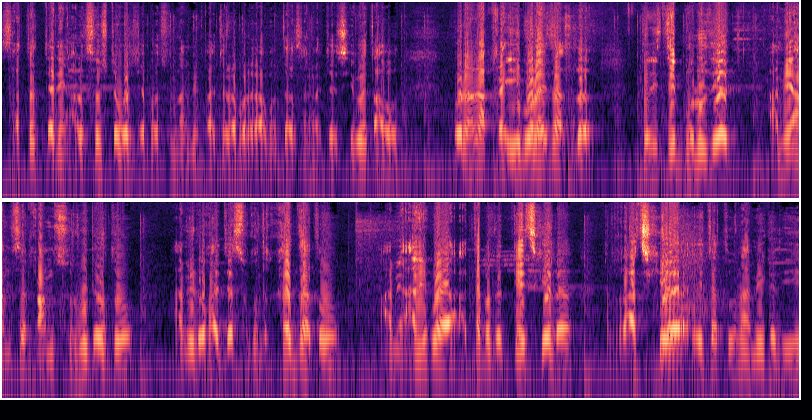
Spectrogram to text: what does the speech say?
सातत्याने अडुसष्ट वर्षापासून आम्ही पाचोरा बडगाव मतदारसंघाच्या सेवेत आहोत. कोणाला काहीही बोलायचं असलं तरी ते बोलू देत. आम्ही आमचं काम सुरू ठेवतो. आम्ही लोकांच्या सुखदुःखात जातो. आम्ही अनेक वेळा आतापर्यंत तेच केलं. राजकीय याच्यातून आम्ही कधी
